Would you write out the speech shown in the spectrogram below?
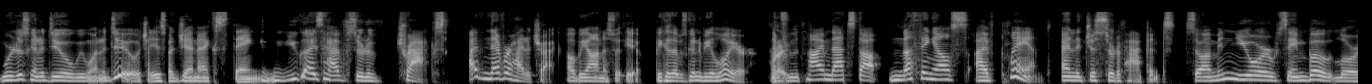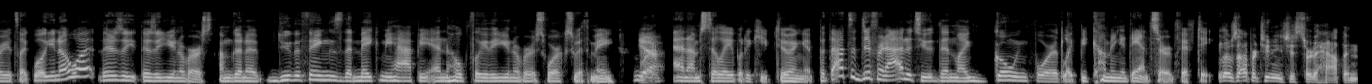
We're just going to do what we want to do, which is a Gen X thing. You guys have sort of tracks. I've never had a track, I'll be honest with you, because I was going to be a lawyer. And Right. from the time that stopped, nothing else I've planned. And it just sort of happens. So I'm in your same boat, Lori. It's like, well, you know what? There's a there's a universe. I'm gonna do the things that make me happy and hopefully the universe works with me Yeah. and I'm still able to keep doing it. But that's a different attitude than like going for it, like becoming a dancer at 50. those opportunities just sort of happen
